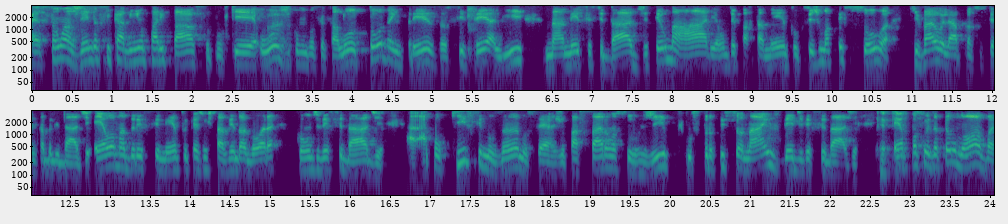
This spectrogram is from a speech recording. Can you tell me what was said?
é, são agendas que caminham para e passo, porque hoje, como você falou, toda empresa se vê ali na necessidade de ter uma área, um departamento, ou que seja uma pessoa que vai olhar para a sustentabilidade. É o amadurecimento que a gente está vendo agora com diversidade. Há pouquíssimos anos, Sérgio, passaram a surgir os profissionais de diversidade. Perfeito. É uma coisa tão nova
